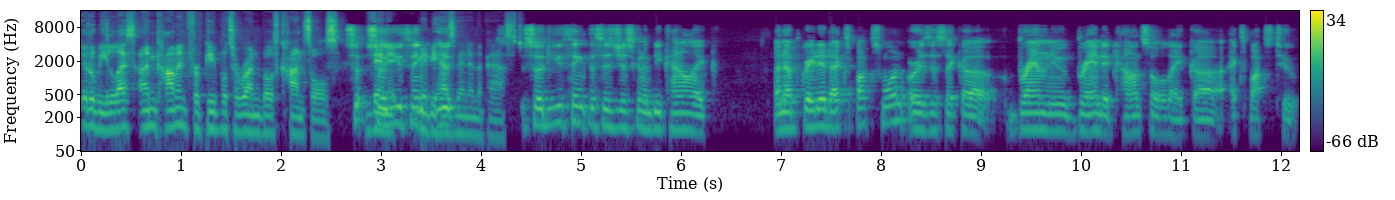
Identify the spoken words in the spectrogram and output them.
it'll be less uncommon for people to run both consoles so so than you think maybe you- has been in the past. So do you think this is just going to be kind of like an upgraded Xbox One, or is this like a brand new branded console like uh, Xbox Two?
